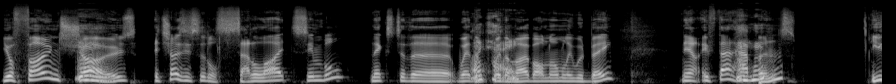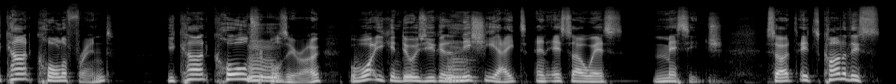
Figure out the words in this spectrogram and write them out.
Your phone mm. shows it shows this little satellite symbol next to the where the, where the mobile normally would be. Now, if that mm-hmm. happens, you can't call a friend, you can't call triple zero, but what you can do is you can initiate an SOS message. So it's, it's kind of this.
